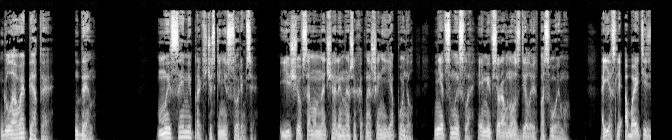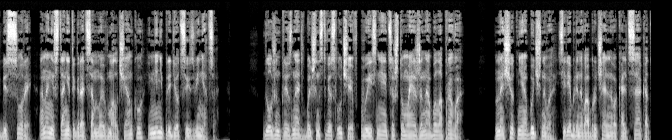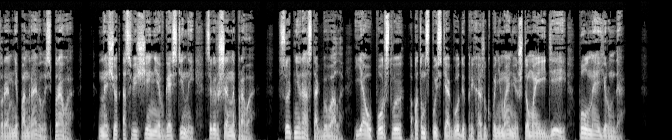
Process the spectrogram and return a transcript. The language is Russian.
Глава пятая. Дэн. Мы с Эми практически не ссоримся. Еще в самом начале наших отношений я понял, нет смысла, Эми все равно сделает по-своему. А если обойтись без ссоры, она не станет играть со мной в молчанку, и мне не придется извиняться. Должен признать, в большинстве случаев выясняется, что моя жена была права. Насчет необычного серебряного обручального кольца, которое мне понравилось, права. Насчет освещения в гостиной совершенно права. Сотни раз так бывало. Я упорствую, а потом спустя годы прихожу к пониманию, что мои идеи — полная ерунда.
